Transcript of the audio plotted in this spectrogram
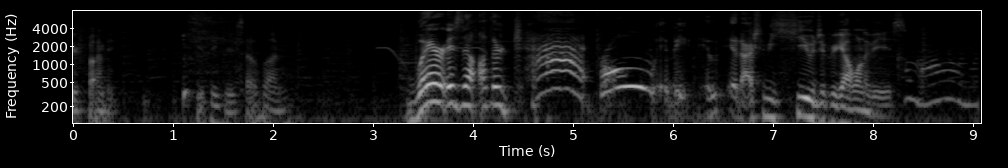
You're funny. You think you're so funny. Where is the other cat, bro? It'd, be, it'd actually be huge if we got one of these. Come on, man.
